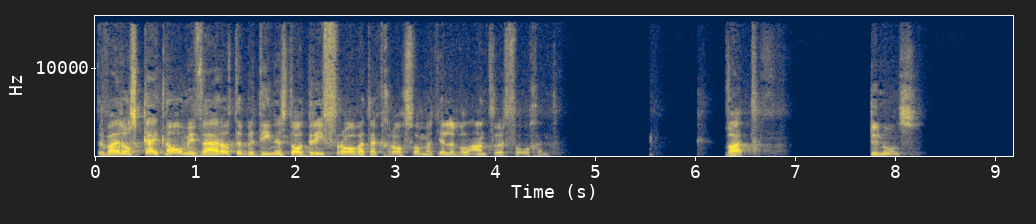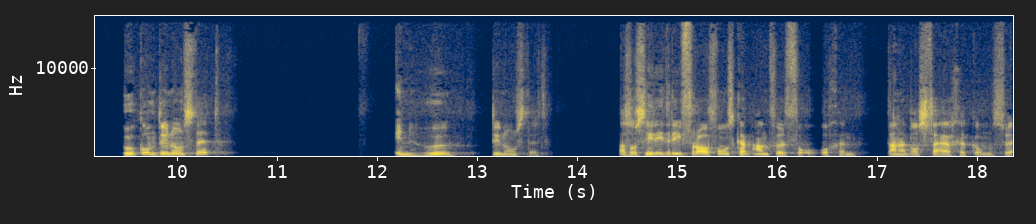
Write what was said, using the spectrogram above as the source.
Terwyl ons kyk na om die wêreld te bedien, is daar drie vrae wat ek graag saam met julle wil antwoord vanoggend. Wat doen ons? Hoekom doen ons dit? En hoe doen ons dit? As ons hierdie drie vrae vir ons kan antwoord vanoggend, dan het ons ver gekom. So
